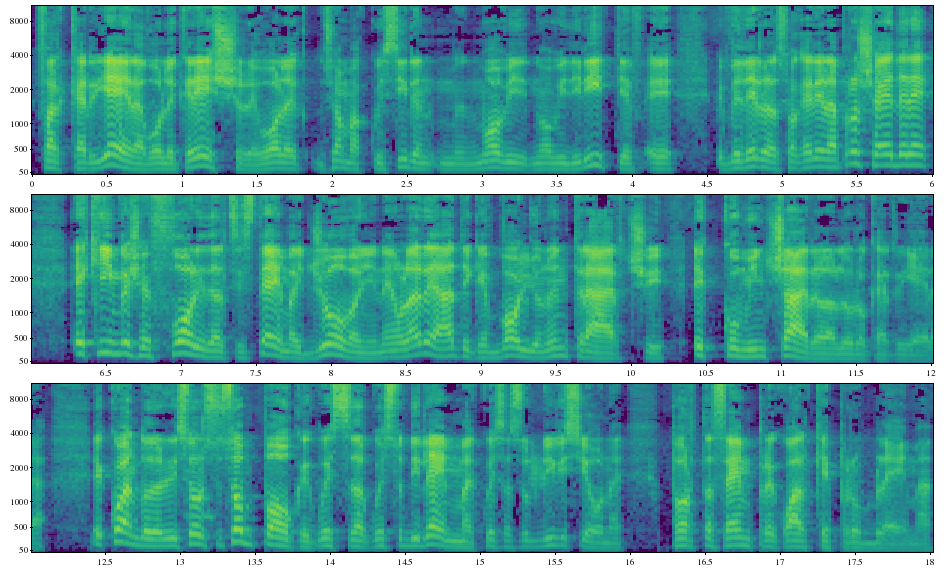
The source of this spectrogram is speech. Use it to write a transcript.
far carriera, vuole crescere, vuole diciamo, acquisire nuovi, nuovi diritti e, e, vedere la sua carriera procedere, e chi invece è fuori dal sistema, i giovani i neolaureati che vogliono entrarci e cominciare la loro carriera. E quando le risorse sono poche, questo, questo dilemma e questa suddivisione porta sempre qualche problema.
